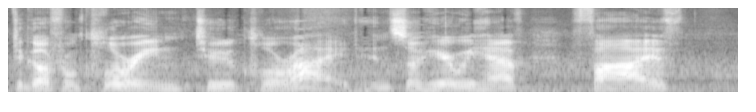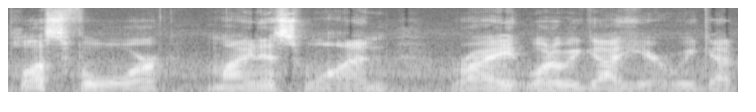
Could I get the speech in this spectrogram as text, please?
to go from chlorine to chloride. And so here we have 5 plus 4 minus 1, right? What do we got here? We got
